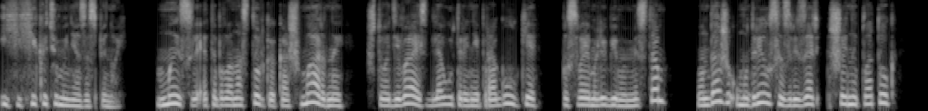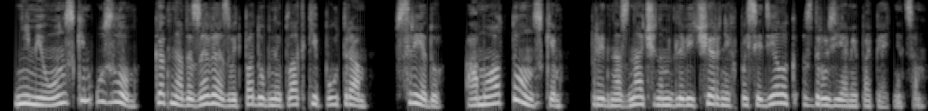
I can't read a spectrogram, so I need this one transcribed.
и хихикать у меня за спиной. Мысль эта была настолько кошмарной, что, одеваясь для утренней прогулки по своим любимым местам, он даже умудрился завязать шейный платок не мионским узлом, как надо завязывать подобные платки по утрам, в среду, а муатонским, предназначенным для вечерних посиделок с друзьями по пятницам.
